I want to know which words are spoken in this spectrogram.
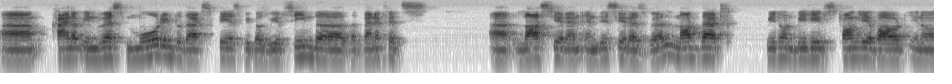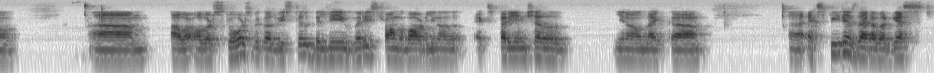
um, kind of invest more into that space because we have seen the the benefits uh, last year and, and this year as well. Not that we don't believe strongly about you know um, our, our stores because we still believe very strong about you know experiential you know like uh, uh, experience that our guests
